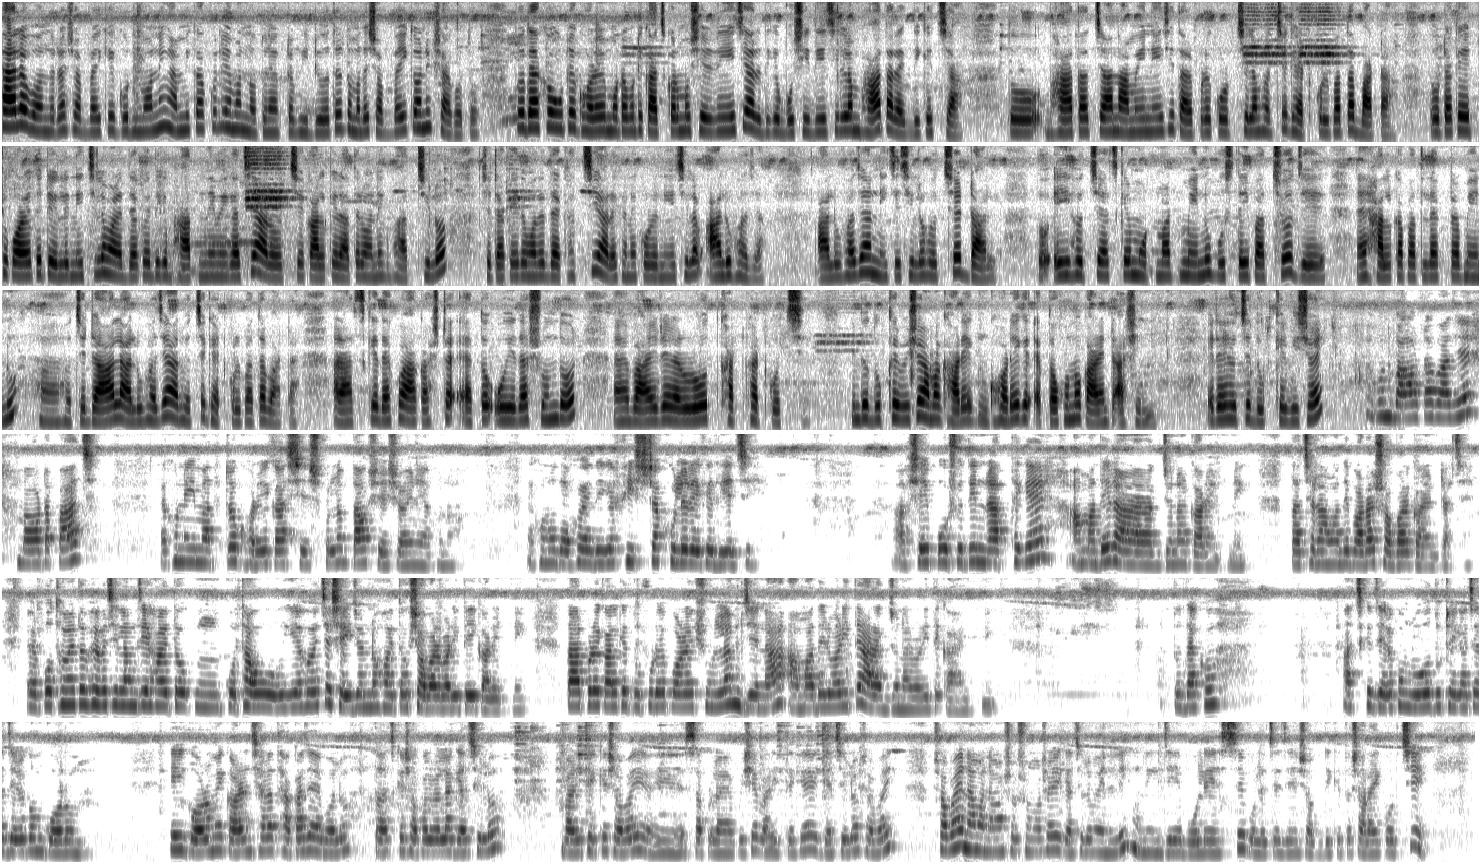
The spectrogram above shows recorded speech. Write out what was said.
Hello বন্ধুরা, সবাইকে good morning. আমি কাকলি, আমার নতুন একটা ভিডিওতে তোমাদের সবাইকে অনেক স্বাগত। তো দেখো, উঠে ঘরের মোটামুটি কাজকর্ম সেরে নিয়েছি, আর এদিকে বসিয়ে দিয়েছিলাম ভাত আর একদিকে চা। তো ভাত আর চা নামিয়ে নিয়েছি, তারপরে করছিলাম হচ্ছে ঘ্যাটকল পাতা বাটা। তো ওটাকে একটু কড়াইতে টেলে নিচ্ছিলাম, আর দেখো এদিকে ভাত নেমে গেছে, আর হচ্ছে কালকে রাতের অনেক ভাত ছিল, সেটাকেই তোমাদের দেখাচ্ছি। আর এখানে করে নিয়েছিলাম আলু ভাজা। আলু ভাজা, আর নিচে ছিল হচ্ছে ডাল। তো এই হচ্ছে আজকের মোটমাট মেনু বুঝতেই পারছ যে হালকা পাতলা একটা মেনু হ্যাঁ, হচ্ছে ডাল আলু ভাজা আর হচ্ছে ঘ্যাটকল পাতা বাটা। আর আজকে দেখো আকাশটা এত ওয়েদার সুন্দর বাইরে রোদ খাটখাট করছে। কিন্তু দুঃখের বিষয় আমার ঘরে ঘরে তখনও কারেন্ট আসেনি। এটাই হচ্ছে দুঃখের বিষয়। এখন বারোটা বাজে বারোটা পাঁচ। এখন এই মাত্র ঘরের কাজ শেষ করলাম তাও শেষ হয়নি এখনও এখনও দেখো এদিকে ফ্রিজটা খুলে রেখে দিয়েছি। সেই পরশু দিন রাত থেকে আমাদের আর একজনের কারেন্ট নেই। তাছাড়া আমাদের পাড়ার সবার কারেন্ট আছে। এবার প্রথমে তো ভেবেছিলাম যে হয়তো কোথাও ইয়ে হয়েছে, সেই জন্য হয়তো সবার বাড়িতেই কারেন্ট নেই। তারপরে কালকে দুপুরে পরে শুনলাম যে না, আমাদের বাড়িতে আর একজনের বাড়িতে কারেন্ট নেই। তো দেখো, আজকে যেরকম রোদ উঠে গেছে আর যেরকম গরম, এই গরমে কারেন্ট ছাড়া থাকা যায় বলো? তো আজকে সকালবেলা গেছিল বাড়ি থেকে সবাই সাপ্লাই অফিসে বাড়ি থেকে গেছিল সবাই। সবাই না মানে আমার শ্বশুরমশাই গেছিল মেনলি উনি যে বলে এসছে, বলেছে যে সব দিকে তো সারাই করছি,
